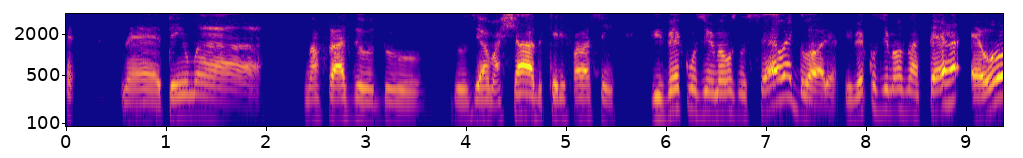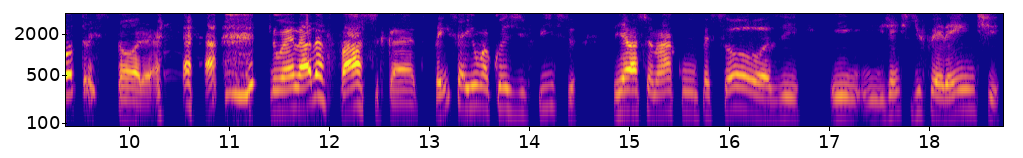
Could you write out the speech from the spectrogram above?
né? Tem uma, uma frase do, do, do Zé Machado que ele fala assim: viver com os irmãos no céu é glória, viver com os irmãos na terra é outra história. Não é nada fácil, cara. Pensa aí uma coisa difícil, se relacionar com pessoas e, e, e gente diferente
